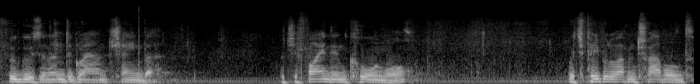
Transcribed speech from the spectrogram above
Fogou's an underground chamber which you find in Cornwall, which people who haven't travelled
